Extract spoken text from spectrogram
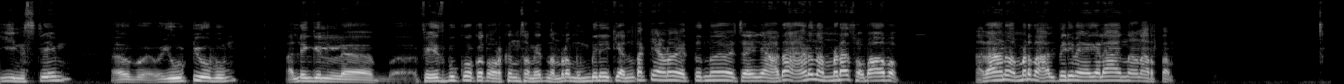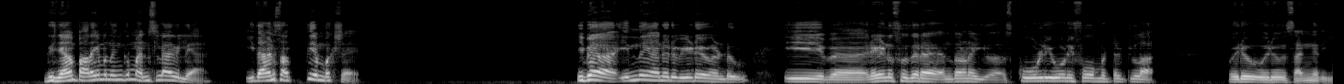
ഈ ഇൻസ്റ്റയും യൂട്യൂബും അല്ലെങ്കിൽ ഫേസ്ബുക്കും ഒക്കെ തുറക്കുന്ന സമയത്ത് നമ്മുടെ മുമ്പിലേക്ക് എന്തൊക്കെയാണോ എത്തുന്നത് വെച്ച് കഴിഞ്ഞാൽ അതാണ് നമ്മുടെ സ്വഭാവം. അതാണ് നമ്മുടെ താല്പര്യ മേഖല എന്നാണ് അർത്ഥം. ഇത് ഞാൻ പറയുമ്പോൾ നിങ്ങൾക്ക് മനസ്സിലാവില്ല. ഇതാണ് സത്യം പക്ഷേ. ഇപ്പൊ ഇന്ന് ഞാനൊരു വീഡിയോ കണ്ടു. ഈ രേണു സുധര എന്താണ് സ്കൂൾ യൂണിഫോം ഇട്ടിട്ടുള്ള ഒരു ഒരു സംഗതി.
